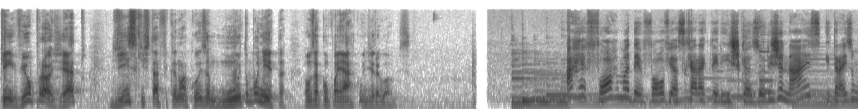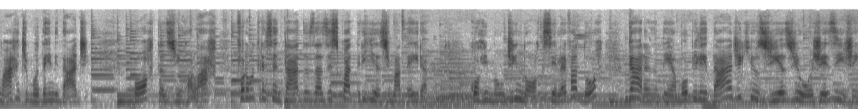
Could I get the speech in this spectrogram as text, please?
Quem viu o projeto diz que está ficando uma coisa muito bonita. Vamos acompanhar com Indira Gomes. Reforma devolve as características originais e traz um ar de modernidade. Portas de enrolar foram acrescentadas às esquadrias de madeira. Corrimão de inox e elevador garantem a mobilidade que os dias de hoje exigem.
